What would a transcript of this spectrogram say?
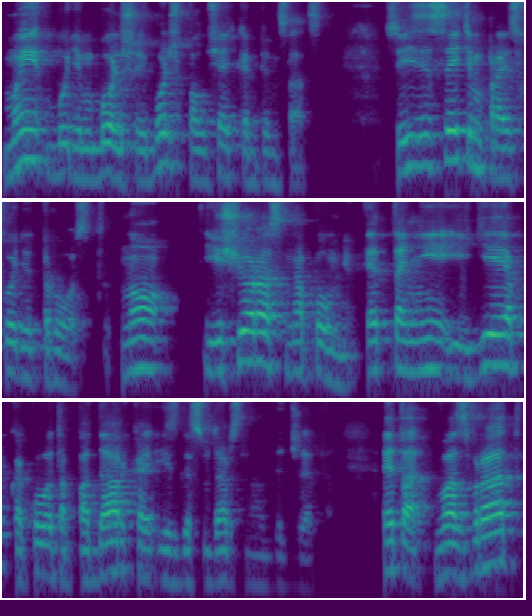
мы будем больше и больше получать компенсации. В связи с этим происходит рост. Но еще раз напомню, это не идея какого-то подарка из государственного бюджета. Это возврат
